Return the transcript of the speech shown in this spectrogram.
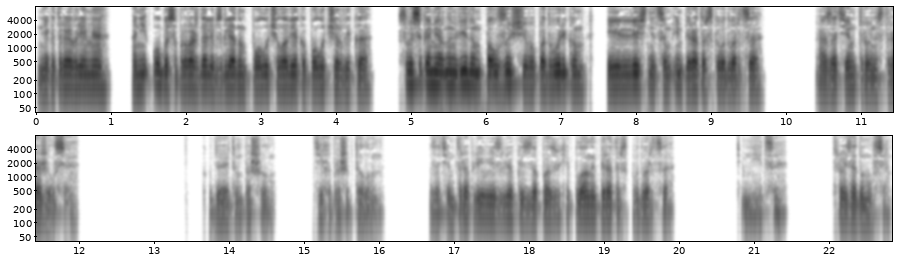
Некоторое время они оба сопровождали взглядом получеловека-получервяка с высокомерным видом ползущего по дворикам и лестницам императорского дворца, а затем Трой насторожился. «Куда это он пошел?» — тихо прошептал он. Затем торопливо извлек из-за пазухи план императорского дворца. «Темницы?» — Трой задумался.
